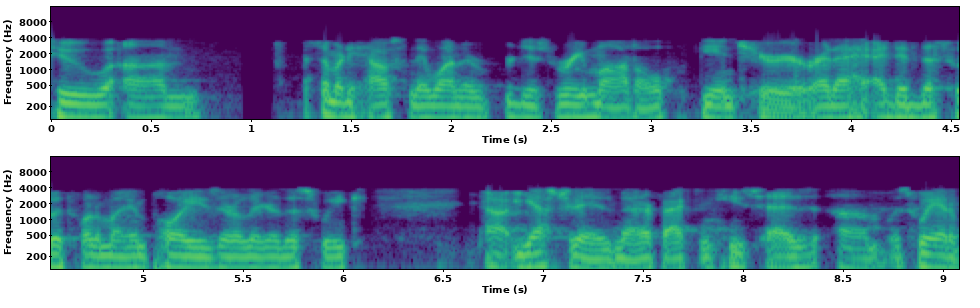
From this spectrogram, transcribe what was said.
to um, somebody's house and they want to just remodel the interior, right? I, I did this with one of my employees earlier this week, uh, yesterday, as a matter of fact, and he says, um, so we had a,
